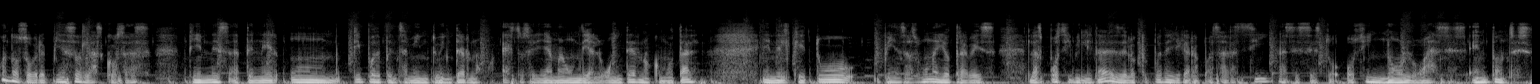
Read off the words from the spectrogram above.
cuando sobrepiensas las cosas tiendes a tener un tipo de pensamiento interno. Esto se llama un diálogo interno como tal, en el que tú piensas una y otra vez las posibilidades de lo que puede llegar a pasar si haces esto o si no lo haces. Entonces,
